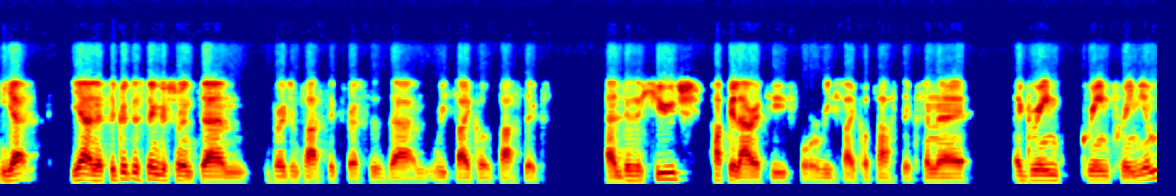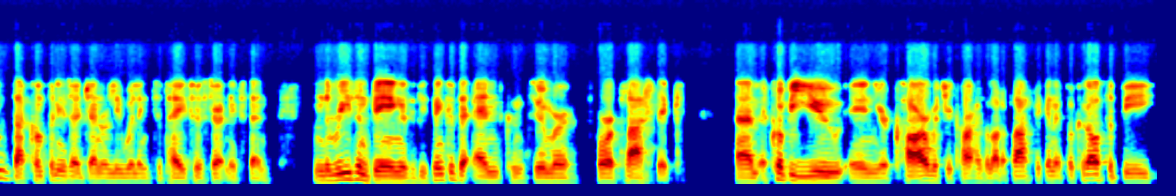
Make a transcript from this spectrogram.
Yeah, yeah, and it's a good distinguishment um, virgin plastics versus um, recycled plastics. And there's a huge popularity for recycled plastics and a, a green green premium that companies are generally willing to pay to a certain extent. And the reason being is if you think of the end consumer for plastic, um, it could be you in your car, which your car has a lot of plastic in it, but could also be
